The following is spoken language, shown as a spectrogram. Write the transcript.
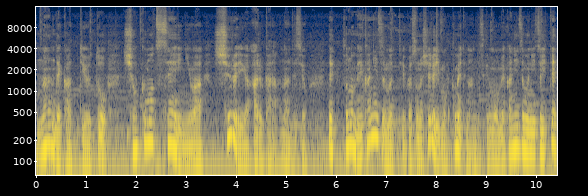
なんでかっていうと食物繊維には種類があるからなんですよ。でそのメカニズムっていうかその種類も含めてなんですけどもメカニズムについて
